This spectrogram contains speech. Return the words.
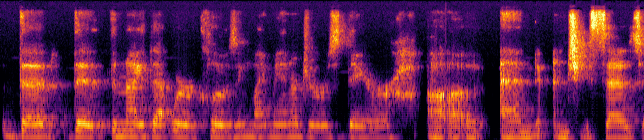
the the the night that we're closing, my manager is there, uh, and and she says,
